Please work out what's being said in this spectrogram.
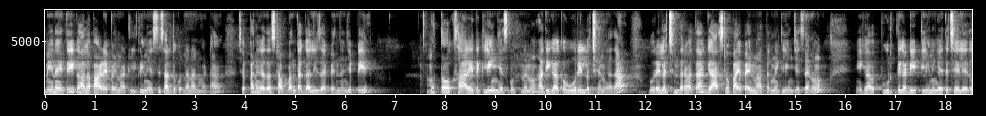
నేనైతే ఇక అలా పాడైపోయినట్లు తినేసి సర్దుకున్నాను అనమాట చెప్పాను కదా స్టవ్ అంతా గలీజ్ అయిపోయిందని చెప్పి. మొత్తం ఒకసారి అయితే క్లీన్ చేసుకుంటున్నాను. అదిగాక ఊరెళ్ళి వచ్చాను కదా. ఊరెళ్ళి వచ్చిన తర్వాత గ్యాస్ స్టవ్ పై పైన మాత్రమే క్లీన్ చేశాను. ఇక పూర్తిగా డీప్ క్లీనింగ్ అయితే చేయలేదు.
